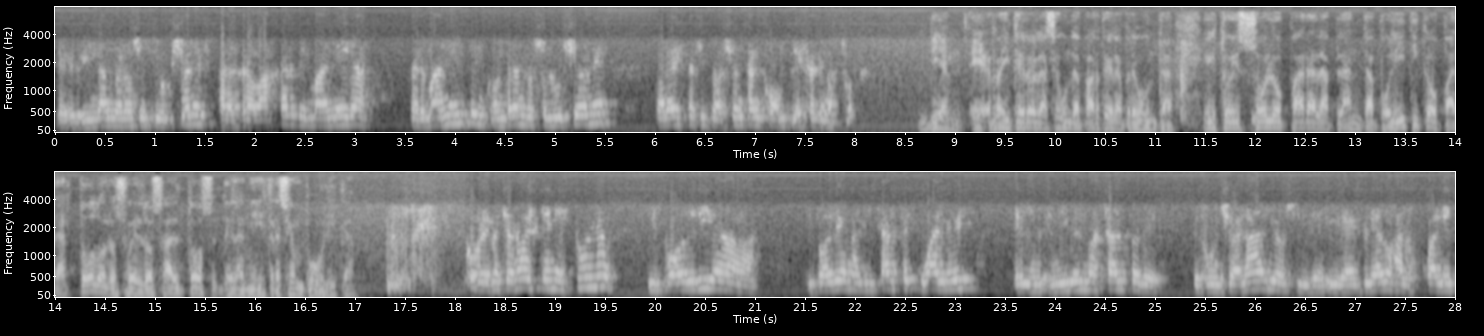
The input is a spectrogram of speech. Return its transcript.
eh, brindándonos instrucciones para trabajar de manera permanente encontrando soluciones para esta situación tan compleja que nos toca. Bien, eh, reitero la segunda parte de la pregunta. ¿Esto es solo para la planta política o para todos los sueldos altos de la administración pública? Como les mencionaba, está en estudio y podría, y podría analizarse cuál es el, nivel más alto de, funcionarios y de, empleados a los cuales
